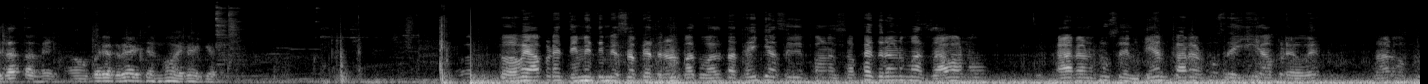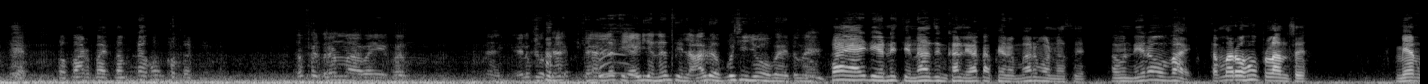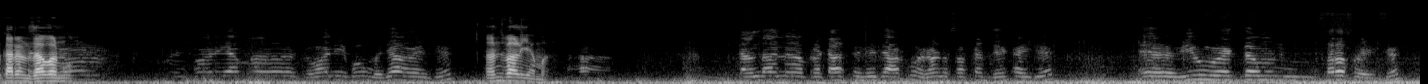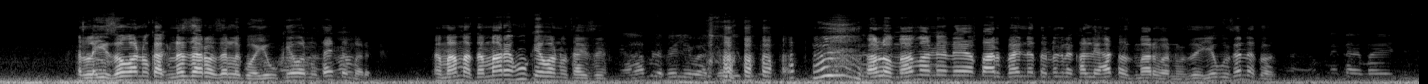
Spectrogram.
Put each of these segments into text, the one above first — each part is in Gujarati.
ઘરે રહે છે ને મોય રહે ગયા તો હવે આપણે ધીમે ધીમે સફેદ રણ બાજુ હાલતા થઈ ગયા છે પણ સફેદ રણમાં જવાનું કારણ શું છે? મેન કારણ શું છે? એ આપણે હવે જાણવાનું છે. તો પારભાઈ તમને શું ખબર છે? સફેદ રણમાં ભાઈ એ લોકો ખ્યાલ નથી આઈડિયા નથી. એટલે આગળ પૂછી જુઓ ભાઈ તમે. કાંઈ આઈડિયા નથી. નાજીને ખાલી આટા ફેરા મારવાના છે. હવે નીરવભાઈ તમારો શું પ્લાન છે? મેન કારણ જવાનું. મજા આવે છે. અંજવાળિયામાં હા. ચાંદાના પ્રકાશને લીધે આખું રણ સફેદ દેખાય છે. એ વ્યૂ એકદમ સરસ હોય છે. એટલે એ જોવાનો કાંક નજારો જ અલગ હોય એવું કહેવાનું થાય તમારે? મામા તમારે શું કહેવાનું થાય છે? આપણે પહેલી વાર હાલો મામાને ને પાર્થભાઈ ને તો નગરે ખાલી હાટો જ મારવાનું છે એવું છે ને તો? અમને કાંઈ માહિતી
